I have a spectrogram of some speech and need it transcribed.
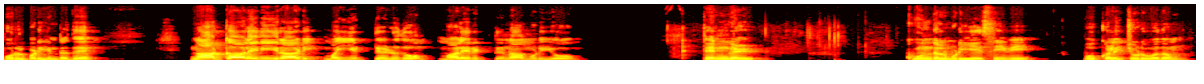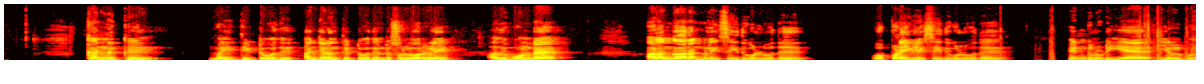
பொருள்படுகின்றது. நாட்காலை நீராடி மையிட்டு எழுதோம் மலரிட்டு நாம் முடியோம் பெண்கள் கூந்தல் முடியை சீவி பூக்களை சூடுவதும் கண்ணுக்கு மை தீட்டுவது அஞ்சனம் தீட்டுவது என்று சொல்வார்களே அது போன்ற அலங்காரங்களை செய்து கொள்வது ஒப்பனைகளை செய்து கொள்வது பெண்களுடைய இயல்பு.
